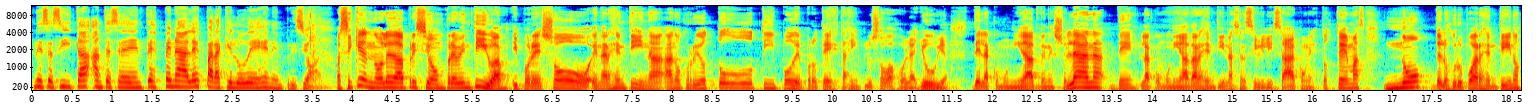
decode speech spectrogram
necesita antecedentes penales para que lo dejen en prisión. Así que no le da prisión preventiva y por eso en Argentina han ocurrido todo tipo de protestas, incluso bajo la lluvia, de la comunidad venezolana, de la comunidad argentina sensibilizada con estos temas, no de los grupos argentinos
